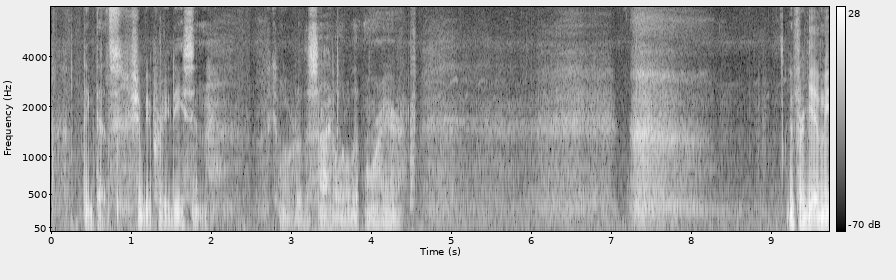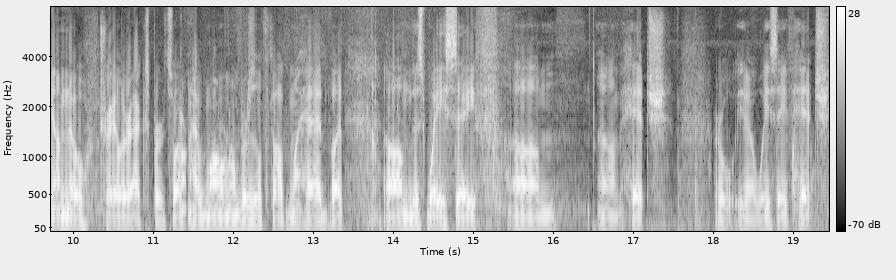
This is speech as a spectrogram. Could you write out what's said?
I think that should be pretty decent. Come over to the side a little bit more here. And forgive me, I'm no trailer expert, so I don't have model numbers off the top of my head, but um, this Weigh Safe um, um, hitch, or you know, Weigh Safe hitch,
